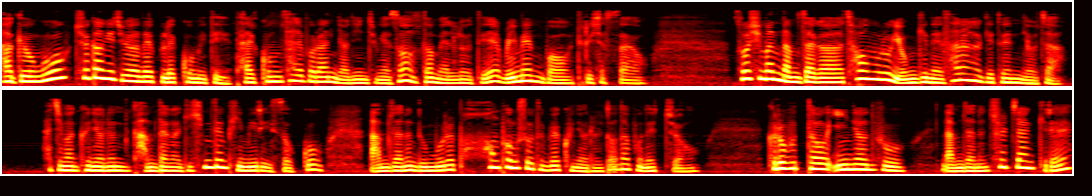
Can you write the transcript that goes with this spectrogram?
박용우, 최강희 주연의 블랙 코미디 달콤 살벌한 연인 중에서 더 멜로디의 Remember 들으셨어요. 소심한 남자가 처음으로 용기 내 사랑하게 된 여자. 하지만 그녀는 감당하기 힘든 비밀이 있었고 남자는 눈물을 펑펑 쏟으며 그녀를 떠나보냈죠. 그로부터 2년 후 남자는 출장길에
